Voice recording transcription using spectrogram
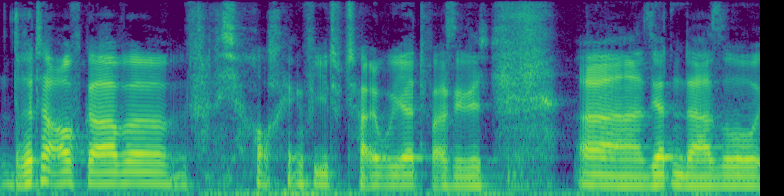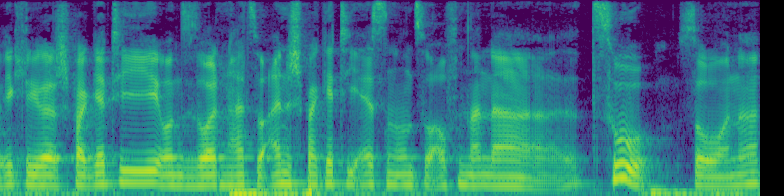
Dritte Aufgabe fand ich auch irgendwie total weird, weiß ich nicht. Äh, sie hatten da so eklige Spaghetti und sie sollten halt so eine Spaghetti essen und so aufeinander zu, so, ne?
